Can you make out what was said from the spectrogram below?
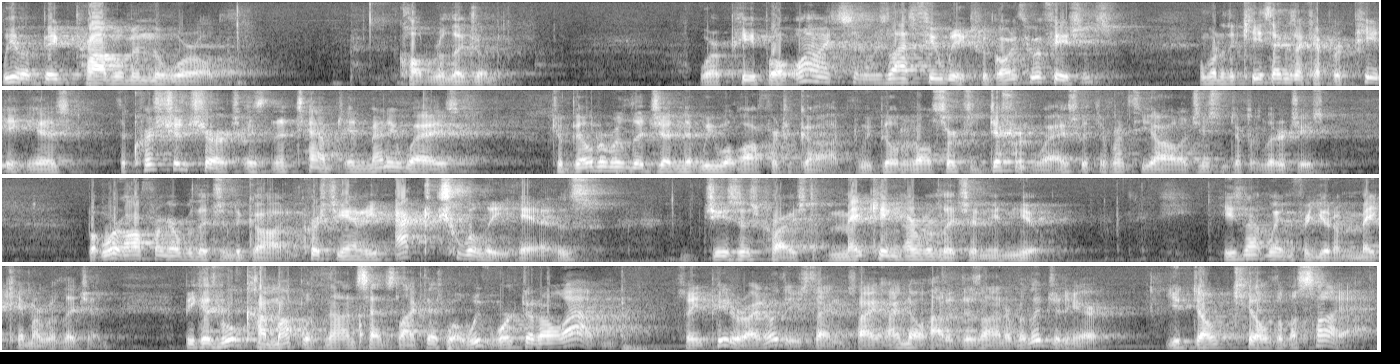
We have a big problem in the world called religion, where people, well, I said these last few weeks, we're going through Ephesians, and one of the key things I kept repeating is the Christian church is an attempt in many ways to build a religion that we will offer to God. We build it all sorts of different ways with different theologies and different liturgies. But we're offering our religion to God. And Christianity actually is Jesus Christ making a religion in you. He's not waiting for you to make him a religion. Because we'll come up with nonsense like this. Well, we've worked it all out. St. Peter, I know these things. I, I know how to design a religion here. You don't kill the Messiah.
